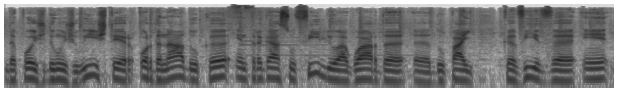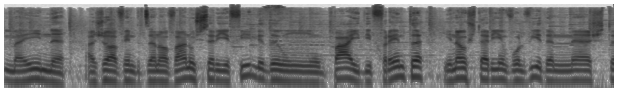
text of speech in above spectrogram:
depois de um juiz ter ordenado que entregasse o filho à guarda uh, do pai que vive em Maine. A jovem de 19 anos seria filha de um pai diferente e não estaria envolvida nesta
